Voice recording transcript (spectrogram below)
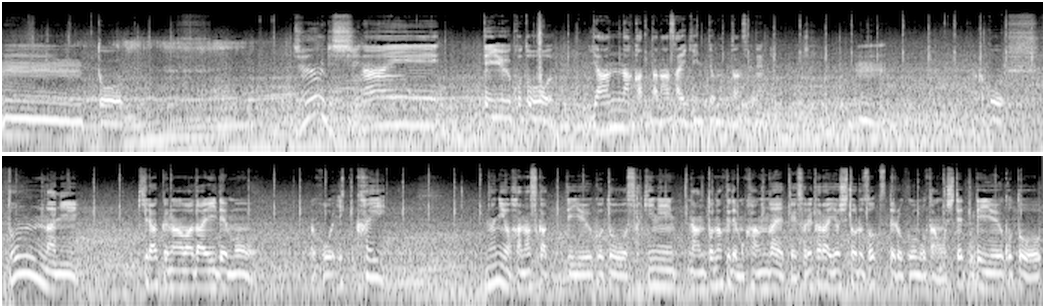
うーんと準備しないっていうことをやんなかったな最近って思ったんですよね。うん。なんかこうどんなに気楽な話題でもこう一回何を話すかっていうことを先になんとなくでも考えてそれからよし撮るぞっつって録音ボタンを押してっていうことを、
